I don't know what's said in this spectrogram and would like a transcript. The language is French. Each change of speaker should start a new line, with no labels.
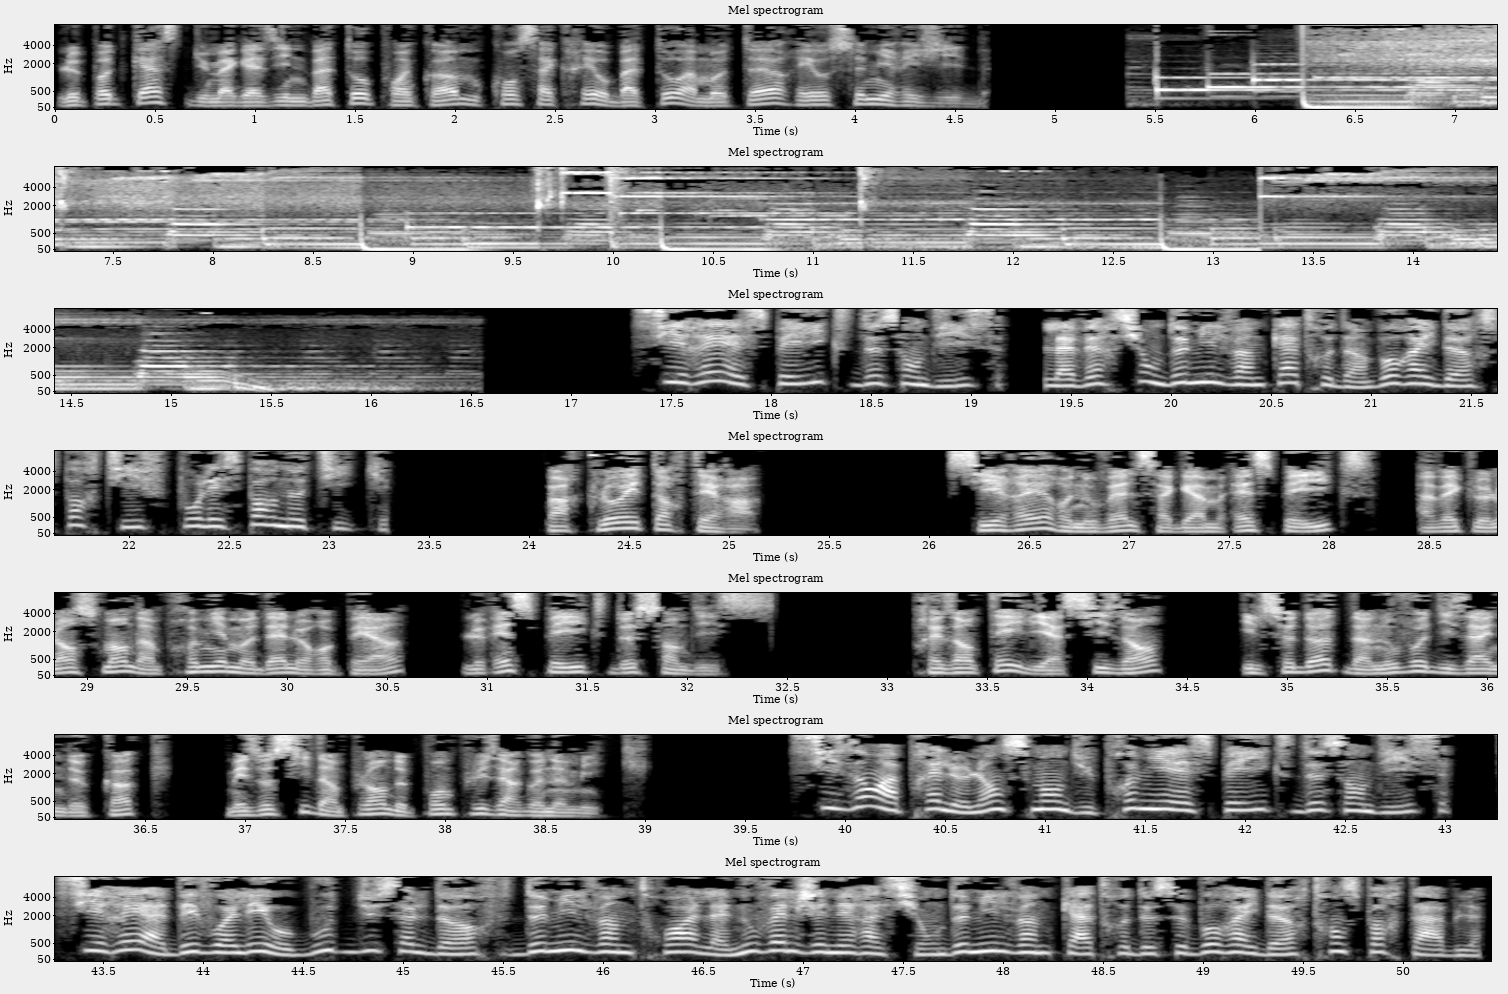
le podcast du magazine bateau.com consacré aux bateaux à moteur et aux semi-rigides.
Ciré SPX 210, la version 2024 d'un bowrider sportif pour les sports nautiques.
Par Chloé Tortera. Ciré renouvelle sa gamme SPX, avec le lancement d'un premier modèle européen, le SPX 210. Présenté il y a six ans, il se dote d'un nouveau design de coque, mais aussi d'un plan de pont plus ergonomique.
Six ans après le lancement du premier SPX 210, Ciré a dévoilé au bout du Düsseldorf 2023 la nouvelle génération 2024 de ce bowrider transportable.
